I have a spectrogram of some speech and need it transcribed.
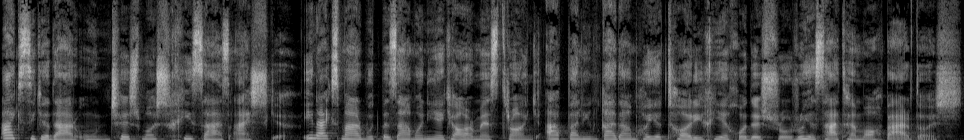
عکسی که در اون چشماش خیس از اشکه. این عکس مربوط به زمانیه که آرمسترانگ اولین قدم های تاریخی خودش رو روی سطح ماه برداشت.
